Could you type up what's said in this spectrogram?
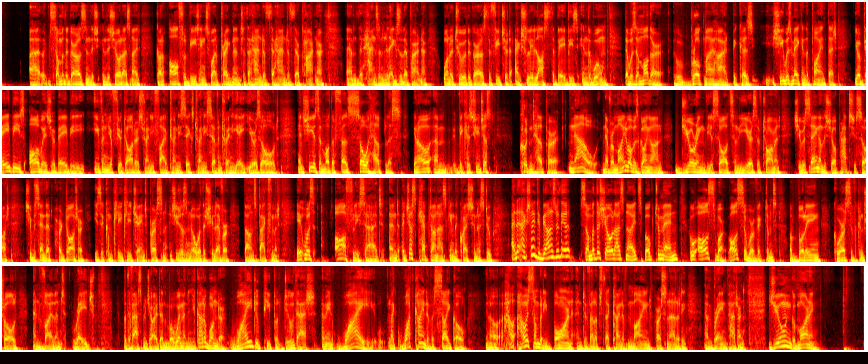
Uh, some of the girls in the sh- in the show last night got awful beatings while pregnant at the hand of the hand of their partner, um, the hands and legs of their partner. One or two of the girls that featured actually lost the babies in the womb. There was a mother who broke my heart because she was making the point that your baby's always your baby, even if your daughter's 25, 26, 27, 28 years old. And she, as a mother, felt so helpless, you know, um, because she just couldn't help her. Now, never mind what was going on during the assaults and the years of torment, she was saying on the show, perhaps you saw it, she was saying that her daughter is a completely changed person and she doesn't know whether she'll ever bounce back from it. It was awfully sad. And I just kept on asking the question as to and actually, to be honest with you, some of the show last night spoke to men who also were also were victims of bullying, coercive control, and violent rage. But the vast majority of them were women, and you got to wonder why do people do that? I mean, why? Like, what kind of a psycho? You know, how how is somebody born and develops that kind of mind, personality, and brain pattern? June, good morning.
